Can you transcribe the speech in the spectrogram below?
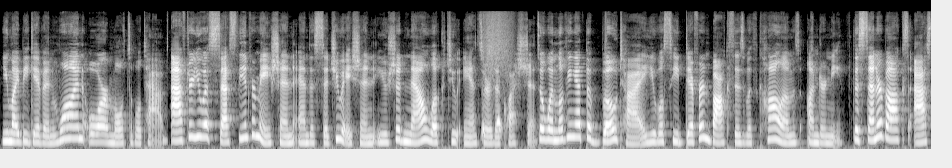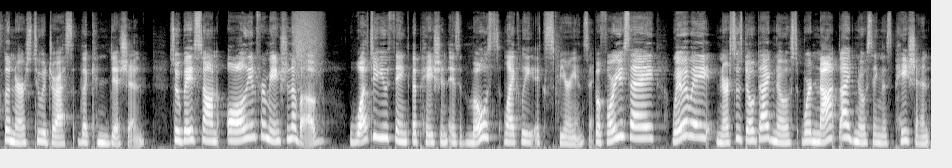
You might be given one or multiple tabs. After you assess the information and the situation, you should now look to answer the question. So when looking at the bow tie, you will see different boxes with columns underneath. The center box asks the nurse to address the condition. So based on all the information above, what do you think the patient is most likely experiencing? Before you say, wait, wait, wait, nurses don't diagnose, we're not diagnosing this patient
